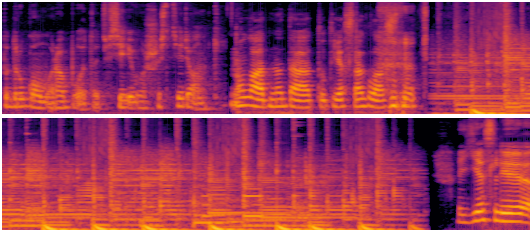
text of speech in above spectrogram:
по-другому работать все его шестеренки. Ну ладно, да, тут я согласна. Если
